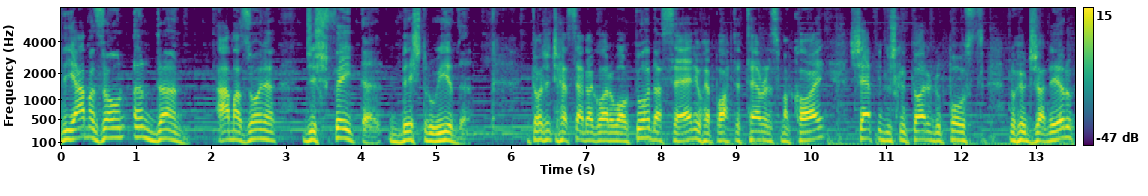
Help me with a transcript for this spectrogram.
The Amazon Undone A Amazônia Desfeita, Destruída. Então a gente recebe agora o autor da série, o repórter Terence McCoy, chefe do escritório do Post no Rio de Janeiro,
